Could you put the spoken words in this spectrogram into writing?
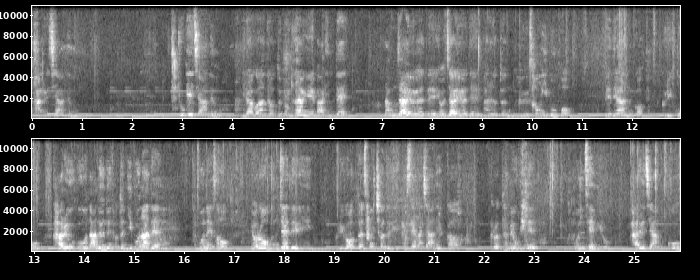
가르지 않음, 음, 쪼개지 않음이라고 하는 어떤 명사형의 말인데 남자여야 돼, 여자여야 돼 하는 어떤 그 성이분법에 대한 것. 그리고 가르고 나누는 어떤 이분화된 부분에서 여러 문제들이 그리고 어떤 상처들이 발생하지 않을까. 그렇다면 우리는 온세미로 가르지 않고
